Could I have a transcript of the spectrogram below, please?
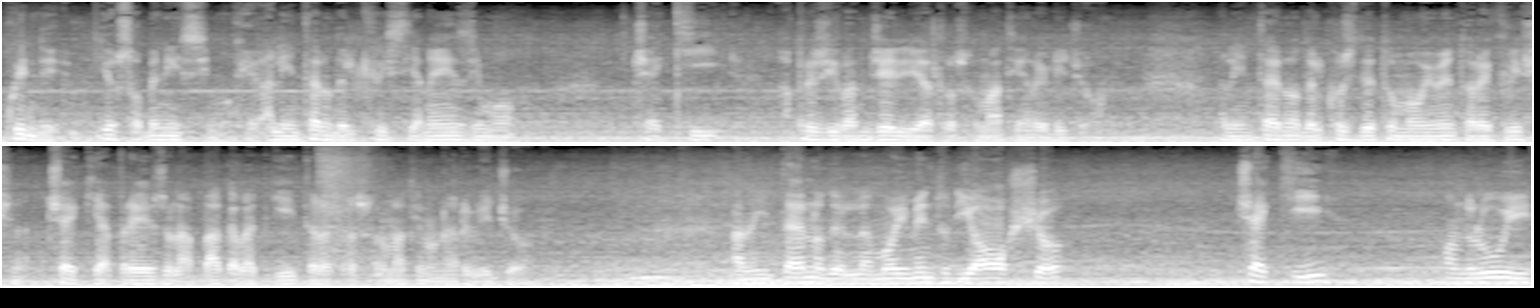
Quindi io so benissimo che all'interno del cristianesimo c'è chi preso i Vangeli e li ha trasformati in religione. All'interno del cosiddetto movimento Hare Krishna c'è chi ha preso la Bhagavad Gita e l'ha trasformata in una religione. All'interno del movimento di Osho c'è chi, quando lui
